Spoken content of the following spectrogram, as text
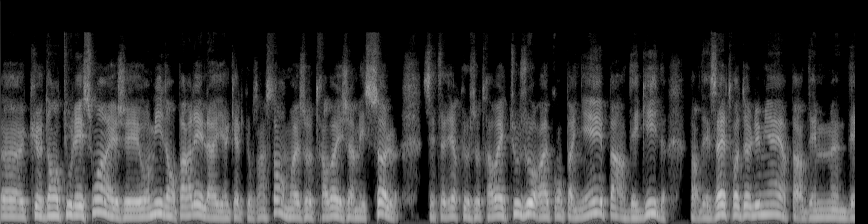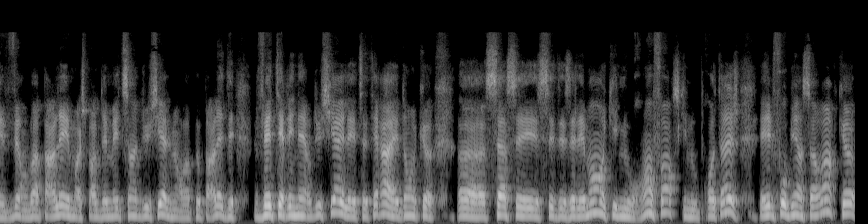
euh, que dans tous les soins, et j'ai omis d'en parler là il y a quelques instants, moi je travaille jamais seul, c'est-à-dire que je travaille toujours accompagné par des guides, par des êtres de lumière, par des, on va parler, moi je parle des médecins du ciel, mais on peut parler des vétérinaires du ciel, etc. Et donc euh, ça c'est des éléments qui nous renforcent, qui nous protègent. Et il faut bien savoir que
